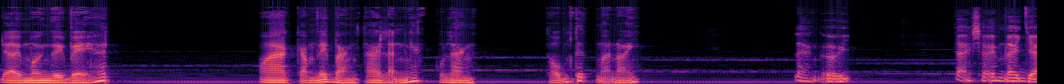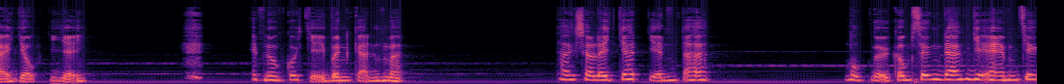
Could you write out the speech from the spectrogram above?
Đợi mọi người về hết, Hoa cầm lấy bàn tay lạnh ngắt của Lan, Thổn thức mà nói, Lan ơi, Tại sao em lại dại dột như vậy Em luôn có chị bên cạnh mà Tại sao lại chết vì anh ta. Một người không xứng đáng với em chứ.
